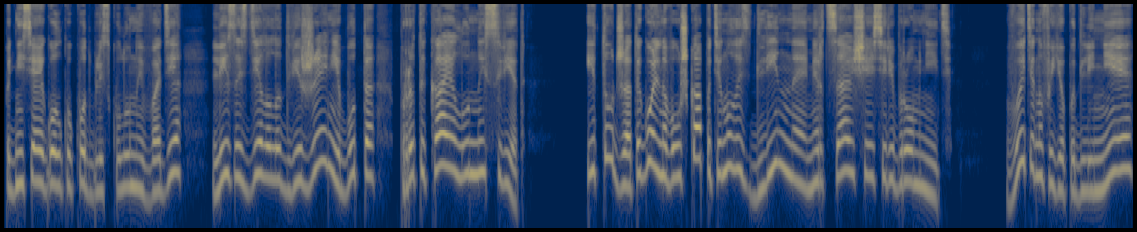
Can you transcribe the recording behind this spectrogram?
Поднеся иголку к отблеску луны в воде, Лиза сделала движение, будто протыкая лунный свет. И тут же от игольного ушка потянулась длинная, мерцающая серебром нить. Вытянув ее подлиннее,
